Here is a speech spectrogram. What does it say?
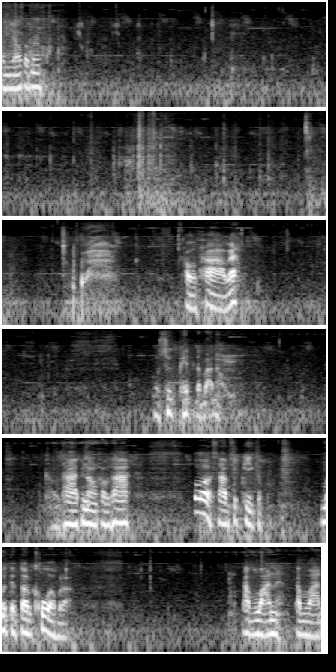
าข้าวเหนียวกับแม่เขาท่าไหมรู้สึกเผ็ดละบานเราเขาท่าพี่น้องเขาท่าโอ้สามสิบกี่กับเมื่อแต่ตอนคั่วปละตับหวานตับหวาน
